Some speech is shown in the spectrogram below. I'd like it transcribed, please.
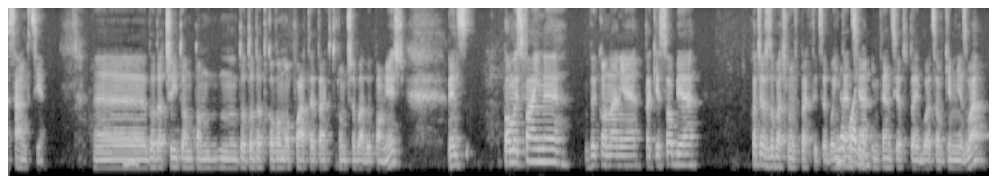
sankcję. E, doda, czyli tą, tą do dodatkową opłatę, tak, którą trzeba by ponieść. Więc pomysł fajny, wykonanie takie sobie, chociaż zobaczmy w praktyce, bo intencja, intencja tutaj była całkiem niezła.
